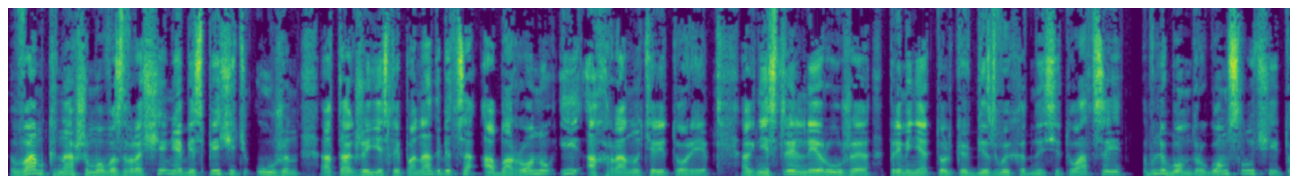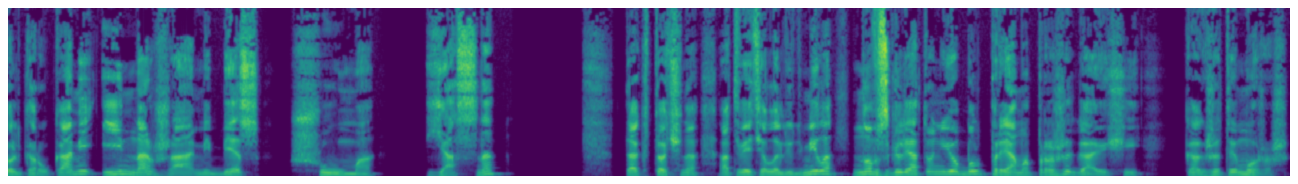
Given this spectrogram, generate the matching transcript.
Вам к нашему возвращению обеспечить ужин, а также, если понадобится, оборону и охрану территории. Огнестрельные оружия применять только в безвыходной ситуации, в любом другом случае только руками и ножами, без шума. Ясно? «Так точно», — ответила Людмила, но взгляд у нее был прямо прожигающий. «Как же ты можешь?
